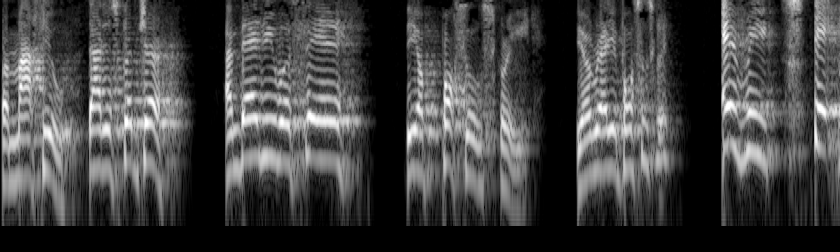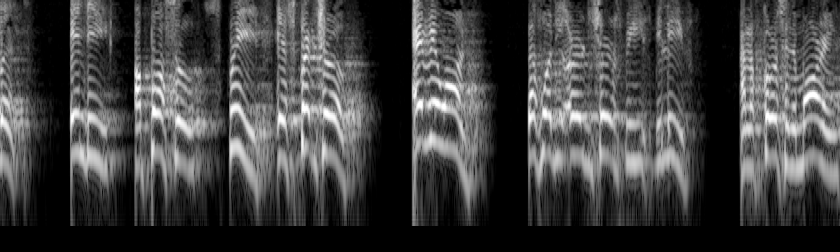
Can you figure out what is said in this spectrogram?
from Matthew. That is scripture. And then we will say the Apostles' Creed. You ready, Apostles' Creed? Every statement in the Apostles' Creed is scriptural. Everyone. That's what the early church be, believed. And of course, in the morning,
